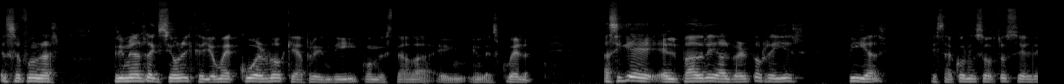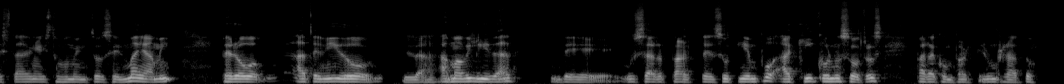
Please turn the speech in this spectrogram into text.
Esas fueron las primeras lecciones que yo me acuerdo que aprendí cuando estaba en, en la escuela. Así que el padre Alberto Reyes Díaz está con nosotros, él está en estos momentos en Miami, pero ha tenido la amabilidad de usar parte de su tiempo aquí con nosotros para compartir un rato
